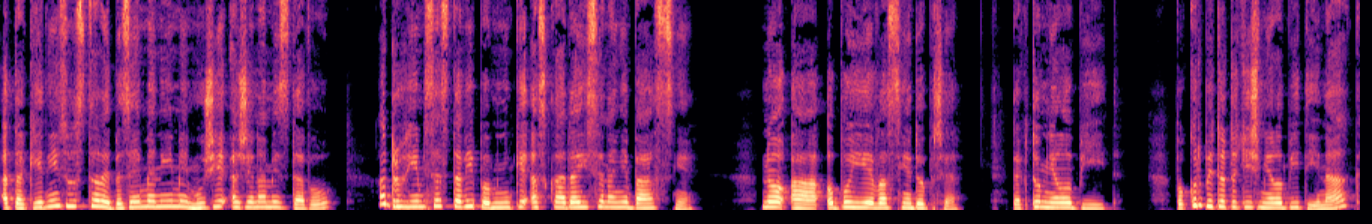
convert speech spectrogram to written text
A tak jedni zůstali bezejmenými muži a ženami z davu, a druhým se staví pomníky a skládají se na ně básně. No a obojí je vlastně dobře. Tak to mělo být. Pokud by to totiž mělo být jinak,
